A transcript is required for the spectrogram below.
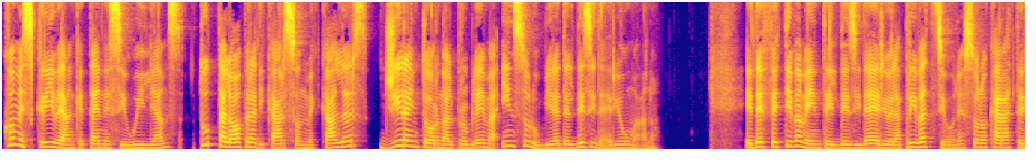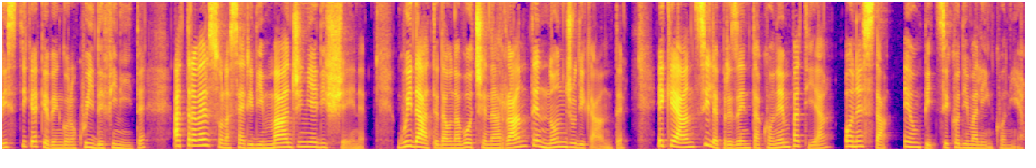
Come scrive anche Tennessee Williams, tutta l'opera di Carson McCullers gira intorno al problema insolubile del desiderio umano. Ed effettivamente il desiderio e la privazione sono caratteristiche che vengono qui definite attraverso una serie di immagini e di scene, guidate da una voce narrante non giudicante e che anzi le presenta con empatia, onestà e un pizzico di malinconia.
